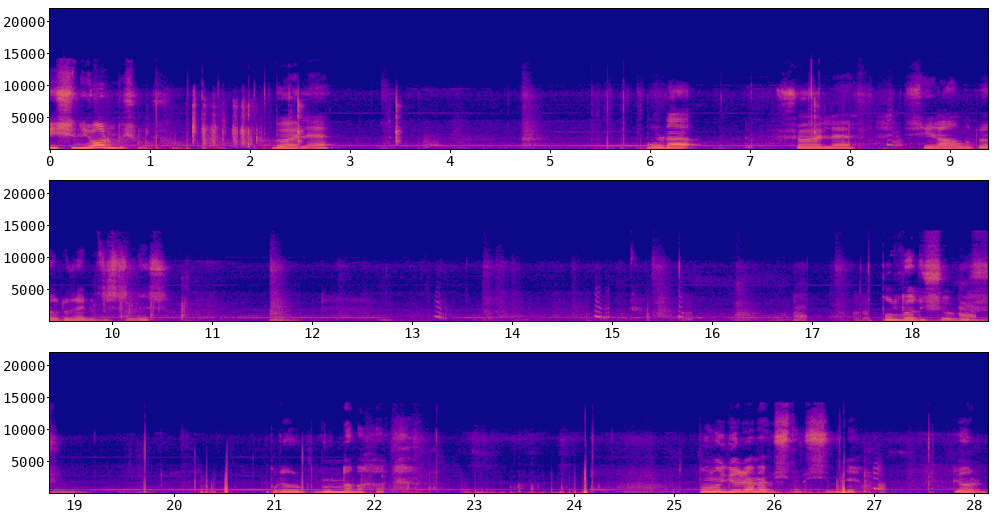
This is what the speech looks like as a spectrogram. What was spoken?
işliyormuşmuş. Böyle. Burada şöyle silah alıp öldürebilirsiniz. Bunda düşüyoruz. Burada bununla bakak. Bunu görememiştim şimdi. Gördüm.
